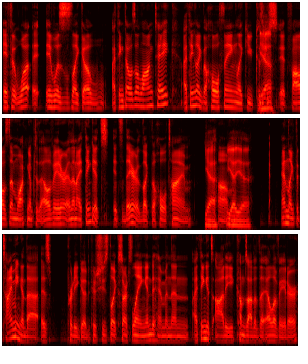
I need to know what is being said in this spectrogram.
if it was it, was like a i think that was a long take i think like the whole thing like you because Yeah. it follows them walking up to the elevator and then i think it's it's there like the whole time Yeah, Um, yeah, yeah. and like the timing of that is pretty good because she's like starts laying into him and then i think it's adi comes out of the elevator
